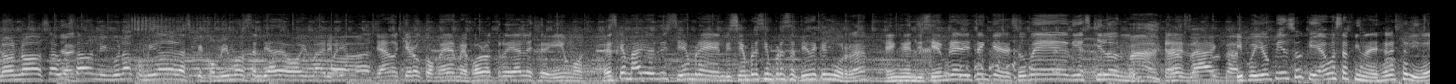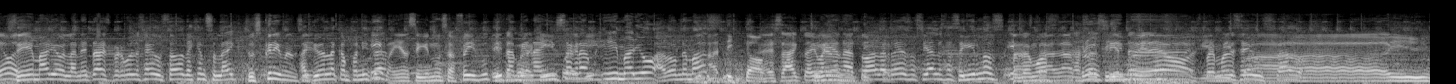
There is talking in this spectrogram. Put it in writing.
no nos ha gustado ninguna comida de las que comimos el día de hoy, Mario. Ya no quiero comer, mejor otro día le seguimos. Es que Mario es diciembre, en diciembre siempre se tiene que engorrar. En, en diciembre dicen que sube 10 kilos más. Exacto. persona. Y pues yo pienso que ya vamos a finalizar este video. Sí, Mario, la neta, espero les haya gustado, dejen su like. Suscríbanse. Activen la campanita. Y vayan a seguirnos a Facebook. Y también a Instagram. Y Mario, ¿a dónde más? A TikTok. Exacto, ahí Síganos vayan a todas las redes sociales a seguirnos. Y nos vemos hasta el siguiente video. Esperemos les haya gustado. Bye.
